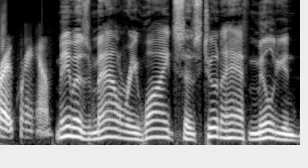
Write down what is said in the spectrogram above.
program. MEMA's Mallory White says $2.5 million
